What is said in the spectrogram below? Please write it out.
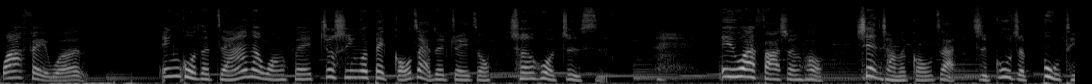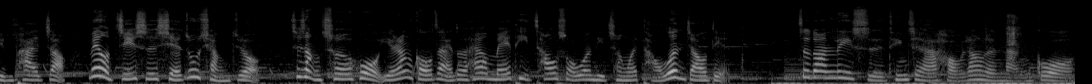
挖绯闻。英国的戴安娜王妃就是因为被狗仔队追踪，车祸致死。意外发生后。现场的狗仔只顾着不停拍照，没有及时协助抢救。这场车祸也让狗仔队还有媒体操守问题成为讨论焦点。这段历史听起来好让人难过，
